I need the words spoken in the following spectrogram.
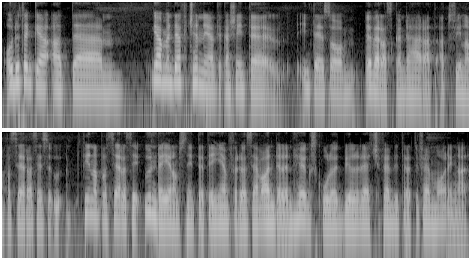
Och då tänker jag att ehm, Ja, men därför känner jag att det kanske inte, inte är så överraskande här att, att Finland, placerar sig så, Finland placerar sig under genomsnittet i en jämförelse av andelen högskoleutbildade 25-35-åringar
